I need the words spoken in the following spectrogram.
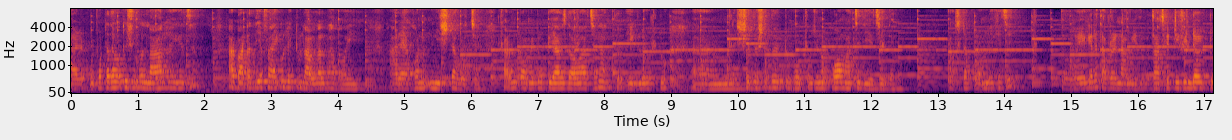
আর উপরটা দেখো কি সুন্দর লাল হয়ে গেছে। আর বাটার দিয়ে ফ্রাই করলে একটু লাল লাল ভাব হয়ই। আর এখন নিচটা হচ্ছে। কারণ টমেটো, পেঁয়াজ দেওয়া আছে না, তো এগুলো একটু মানে সেদ্ধ সেদ্ধ একটু হোক, ওই জন্য কম আছে দিয়েছে, দেখো। আঁচটা কম রেখেছি। তো হয়ে গেলে তারপরে নামিয়ে দেবো। তো আজকে টিফিনটাও একটু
